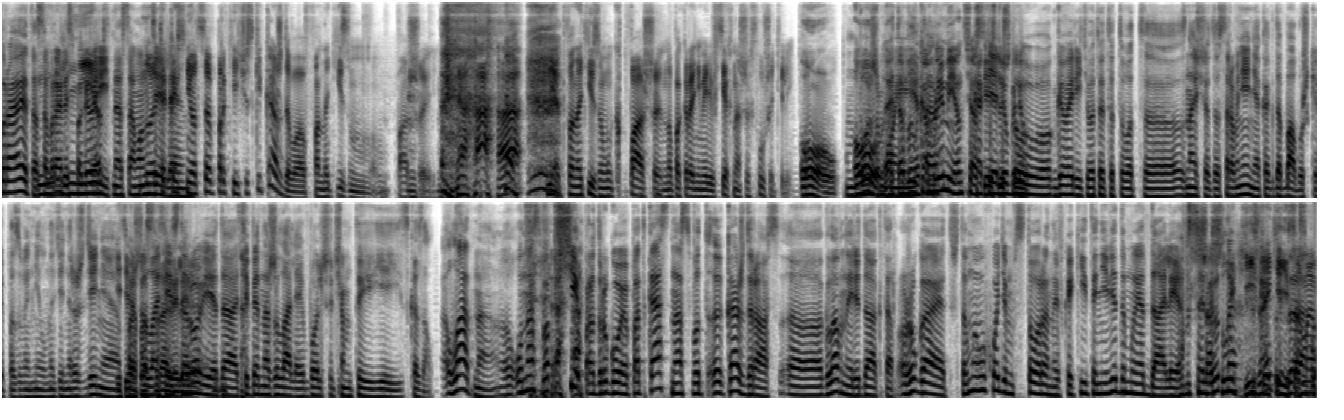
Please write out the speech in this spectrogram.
про это собрались Нет, поговорить на самом Но деле. это коснется практически каждого. Фанатизм Паши. Нет, фанатизм к Паше, но, по крайней мере, всех наших слушателей. Оу, Боже оу, мой, это был комплимент сейчас, как я люблю говорить вот этот вот, э, знаешь, это сравнение, когда бабушке позвонил на день рождения, И тебя пожелать ей поздравили. здоровья, да, тебе нажелали больше, чем ты ей сказал. Ладно, у нас вообще про другое подкаст, нас вот э, каждый раз э, главный редактор ругает, что мы уходим в стороны, в какие-то неведомые дали, абсолютно. Шашлыки Знаете, какие-то с самое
